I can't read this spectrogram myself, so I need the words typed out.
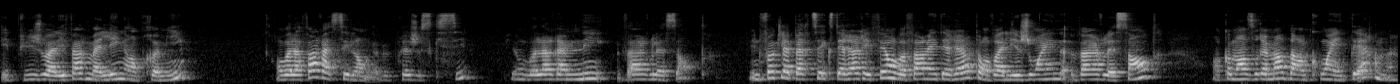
et puis je vais aller faire ma ligne en premier. On va la faire assez longue, à peu près jusqu'ici. Puis on va la ramener vers le centre. Une fois que la partie extérieure est faite, on va faire l'intérieur puis on va aller joindre vers le centre. On commence vraiment dans le coin interne.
